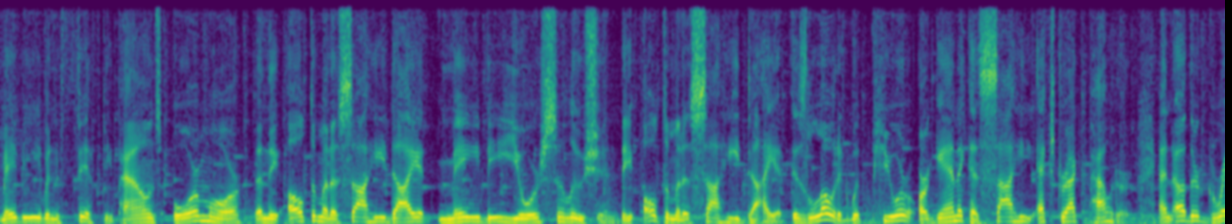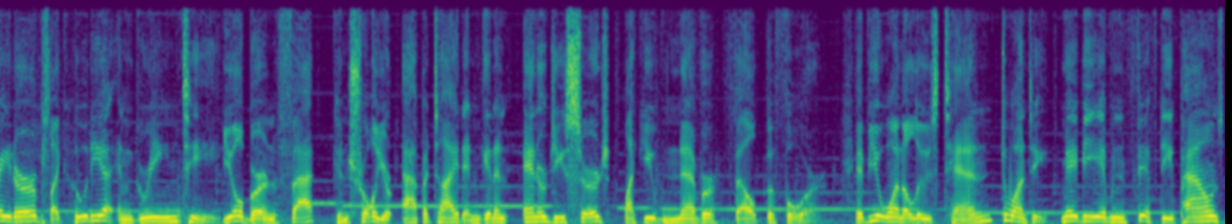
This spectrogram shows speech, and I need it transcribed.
maybe even 50 pounds or more, then the Ultimate Acai Diet may be your solution. The Ultimate Acai Diet is loaded with pure organic acai extract powder and other great herbs like hoodia and green tea. You'll burn fat, control your appetite, and get an energy surge like you've never felt before. If you want to lose 10, 20, maybe even 50 pounds,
